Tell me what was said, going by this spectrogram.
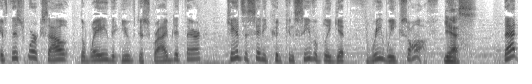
if this works out the way that you've described it there, Kansas City could conceivably get three weeks off. Yes. That,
